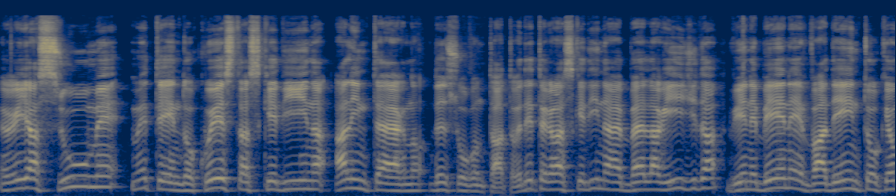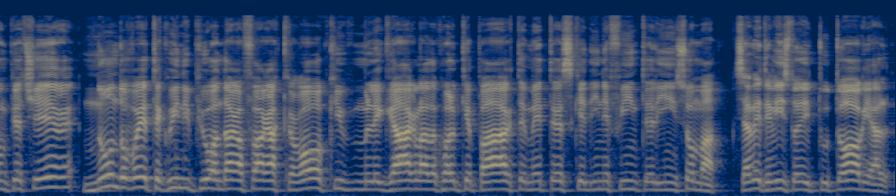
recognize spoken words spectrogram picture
riassume mettendo questa schedina all'interno del suo contatto. Vedete che la schedina è bella rigida, viene bene, va dentro che è un piacere. Non dovrete quindi più andare a fare accrocchi, legarla da qualche parte, mettere schedine finte lì. Insomma, se avete visto dei tutorial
